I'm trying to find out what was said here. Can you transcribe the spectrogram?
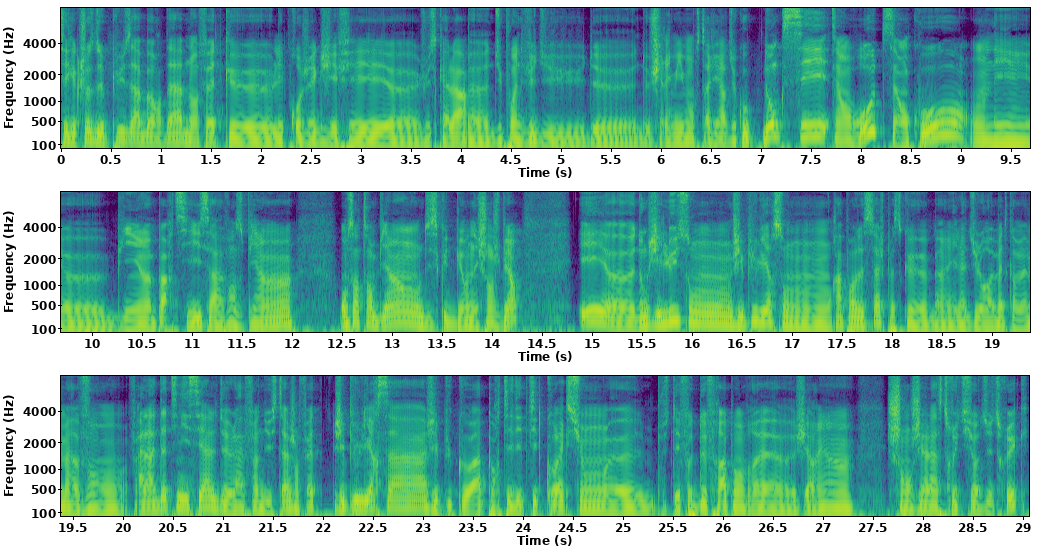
c'est quelque chose de plus abordable en fait que les projets que j'ai fait euh, jusqu'à là, euh, du point de vue de, de Jérémy, mon stagiaire du coup. Donc c'est c'est en route, c'est en cours, on est euh, bien parti, ça avance bien, on s'entend bien, on discute bien, on échange bien. Et euh, donc j'ai lu son, j'ai pu lire son rapport de stage parce que ben il a dû le remettre quand même avant, à la date initiale de la fin du stage en fait. J'ai pu lire ça, j'ai pu apporter des petites corrections, euh, des fautes de frappe en vrai, euh, j'ai rien changé à la structure du truc,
